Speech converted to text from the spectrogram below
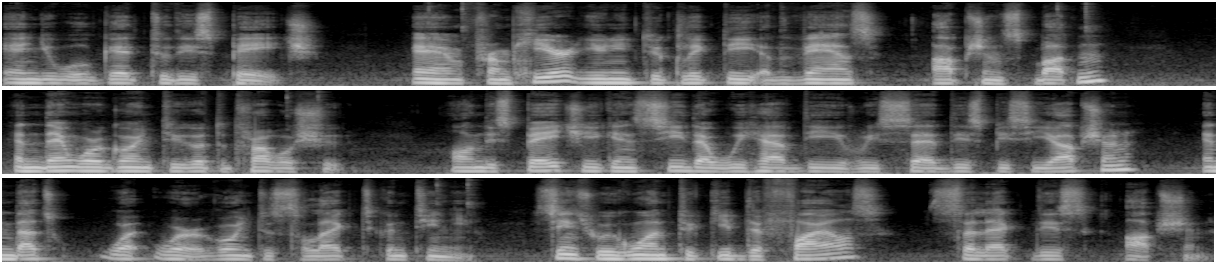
and you will get to this page. And from here, you need to click the advanced options button and then we're going to go to troubleshoot. On this page, you can see that we have the reset this PC option, and that's what we're going to select to continue. Since we want to keep the files, select this option.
